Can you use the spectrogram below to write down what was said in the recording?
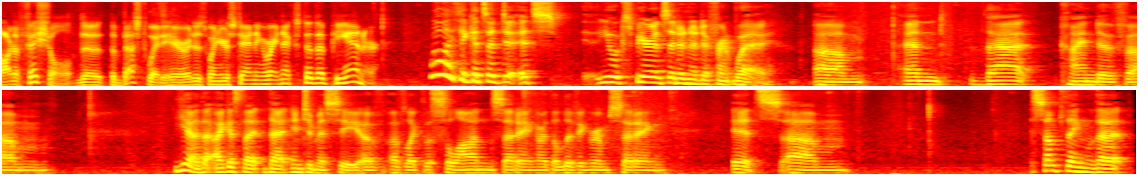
artificial. the The best way to hear it is when you're standing right next to the piano. Well, I think it's a it's you experience it in a different way, um, and that kind of um, yeah, that, I guess that that intimacy of of like the salon setting or the living room setting, it's um, something that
